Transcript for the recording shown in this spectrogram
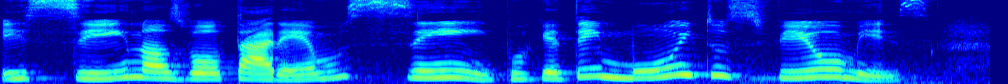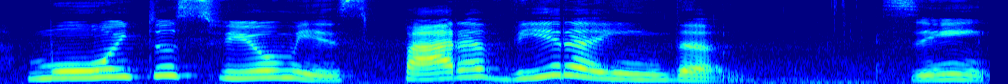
E sim, nós voltaremos, sim, porque tem muitos filmes, muitos filmes para vir ainda. Sim,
